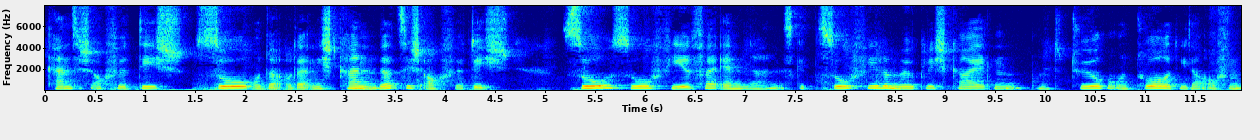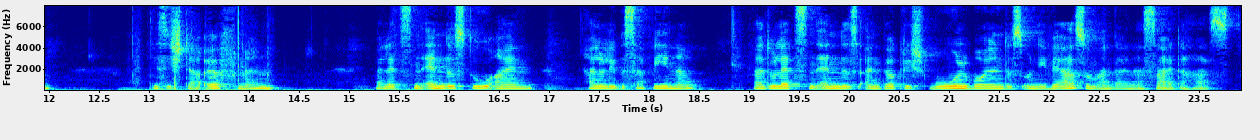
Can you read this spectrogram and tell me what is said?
kann sich auch für dich so oder, oder nicht kann, wird sich auch für dich so, so viel verändern. Es gibt so viele Möglichkeiten und Türen und Tore, die da offen, die sich da öffnen, weil letzten Endes du ein, hallo liebe Sabine, weil du letzten Endes ein wirklich wohlwollendes Universum an deiner Seite hast.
